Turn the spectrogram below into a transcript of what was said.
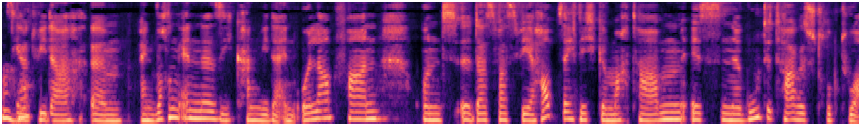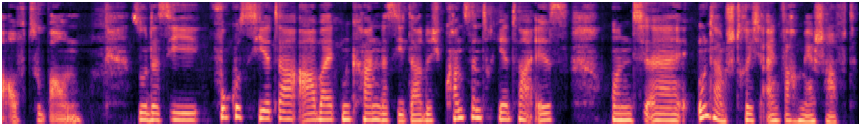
Mhm. Sie hat wieder ähm, ein Wochenende, sie kann wieder in Urlaub fahren. Und äh, das, was wir hauptsächlich gemacht haben, ist eine gute Tagesstruktur aufzubauen so dass sie fokussierter arbeiten kann, dass sie dadurch konzentrierter ist und äh, unterm Strich einfach mehr schafft.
